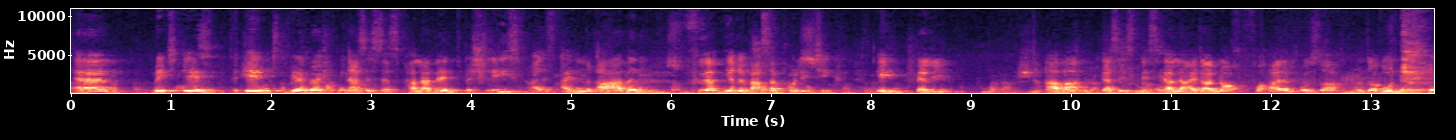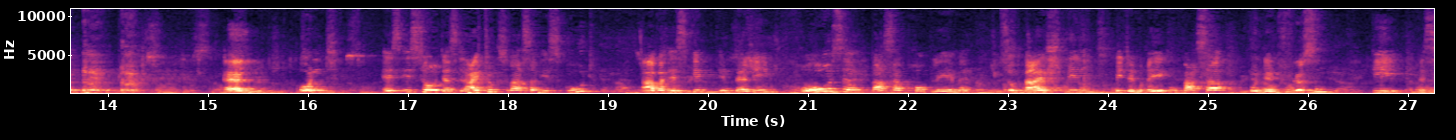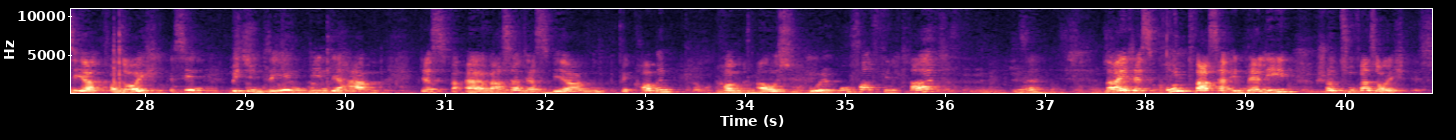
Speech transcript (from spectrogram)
äh, mit dem den wir möchten, dass es das Parlament beschließt als einen Rahmen für ihre Wasserpolitik in Berlin. Aber das ist bisher leider noch vor allem unser, unser Wunsch. Ähm, und es ist so, das Leitungswasser ist gut, aber es gibt in Berlin große Wasserprobleme, zum Beispiel mit dem Regenwasser und den Flüssen, die sehr verseucht sind, mit den Seen, die wir haben. Das äh, Wasser, das wir bekommen, kommt aus Uferfiltrat. Weil das Grundwasser in Berlin schon zu verseucht ist.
